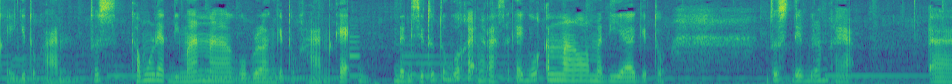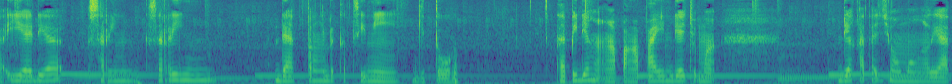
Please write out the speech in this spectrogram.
kayak gitu kan. Terus kamu lihat di mana gue bilang gitu kan. Kayak dan di situ tuh gue kayak ngerasa kayak gue kenal sama dia gitu. Terus dia bilang kayak e, iya dia sering sering datang deket sini gitu. Tapi dia nggak ngapa-ngapain dia cuma dia katanya cuma mau ngeliat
